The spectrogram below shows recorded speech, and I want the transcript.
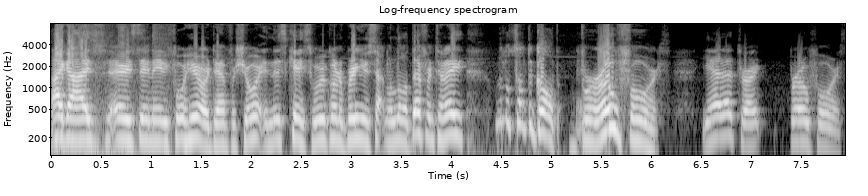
Hi guys, AriesDen84 here, or Dan for short. In this case, we're going to bring you something a little different today. A little something called Broforce. Yeah, that's right, Broforce.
